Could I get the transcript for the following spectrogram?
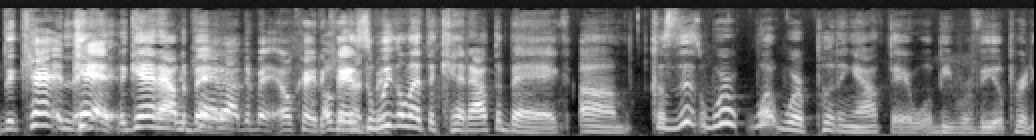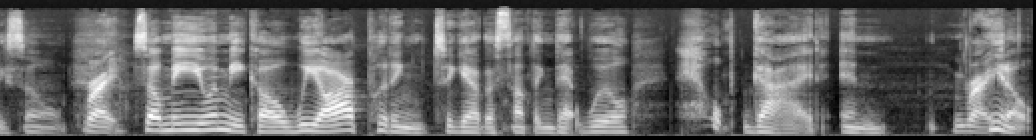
The cat and the cat. hat. The cat out the, bag. cat out the bag. Okay. The okay. so we're gonna let the cat out the bag, um, because this we're what we're putting out there will be revealed pretty soon. Right. So me, you, and Miko, we are putting together something that will help guide and, Right. you know,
